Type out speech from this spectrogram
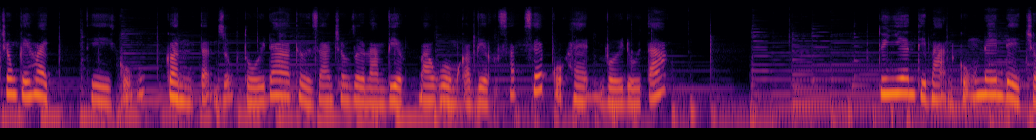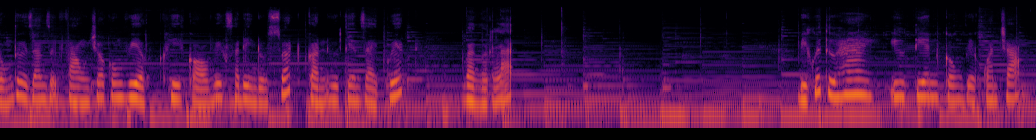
trong kế hoạch thì cũng cần tận dụng tối đa thời gian trong giờ làm việc bao gồm cả việc sắp xếp cuộc hẹn với đối tác Tuy nhiên thì bạn cũng nên để chống thời gian dự phòng cho công việc khi có việc gia đình đột xuất cần ưu tiên giải quyết và ngược lại. Bí quyết thứ hai, ưu tiên công việc quan trọng.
